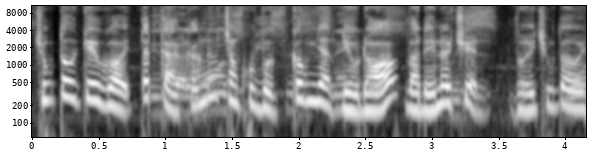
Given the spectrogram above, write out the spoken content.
Chúng tôi kêu gọi tất cả các nước trong khu vực công nhận điều đó và đến nói chuyện với chúng tôi.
